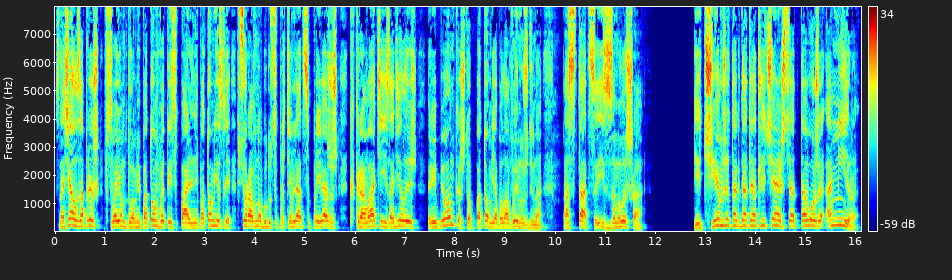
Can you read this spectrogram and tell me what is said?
Сначала запрешь в своем доме, потом в этой спальне, потом, если все равно буду сопротивляться, привяжешь к кровати и заделаешь ребенка, чтоб потом я была вынуждена остаться из-за малыша. И чем же тогда ты отличаешься от того же Амира?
